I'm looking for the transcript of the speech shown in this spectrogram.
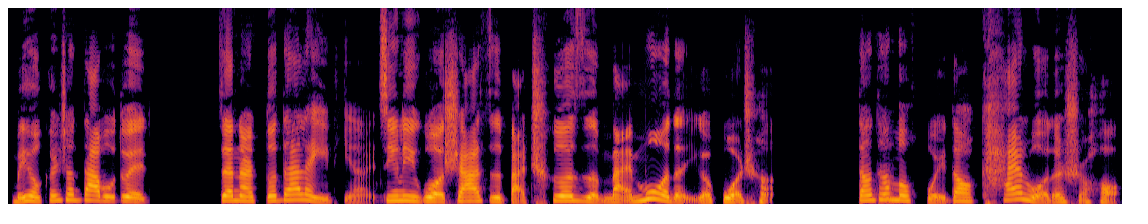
没有跟上大部队，在那儿多待了一天，经历过沙子把车子埋没的一个过程。当他们回到开罗的时候，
